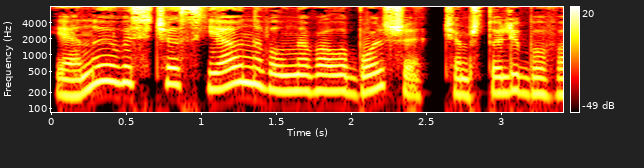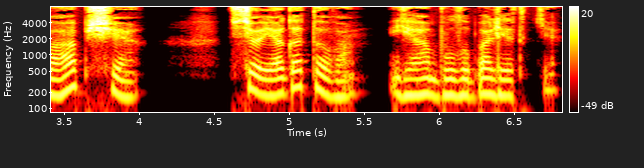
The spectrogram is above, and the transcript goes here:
и оно его сейчас явно волновало больше, чем что-либо вообще. «Все, я готова. Я обула балетки».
